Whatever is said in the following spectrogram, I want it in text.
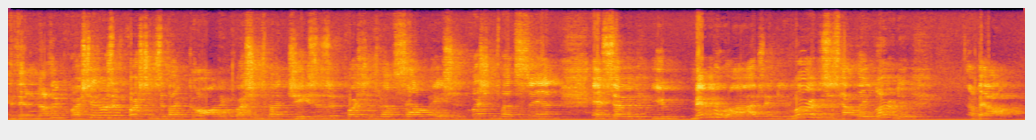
And then another question. There was questions about God, and questions about Jesus, and questions about salvation, questions about sin. And so you memorize and you learn, this is how they learned it, about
